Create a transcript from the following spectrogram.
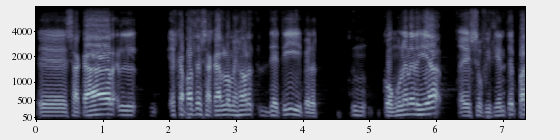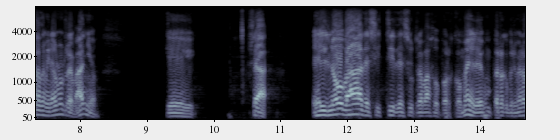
eh, sacar, es capaz de sacar lo mejor de ti, pero mm, con una energía es suficiente para dominar un rebaño. Que, o sea, él no va a desistir de su trabajo por comer. Es un perro que primero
